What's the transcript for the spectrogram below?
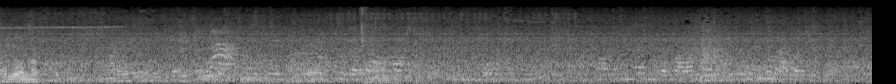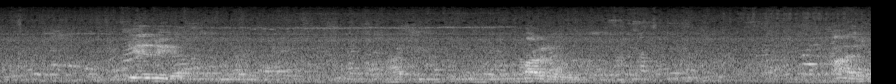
খালি অন্য Thank you.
